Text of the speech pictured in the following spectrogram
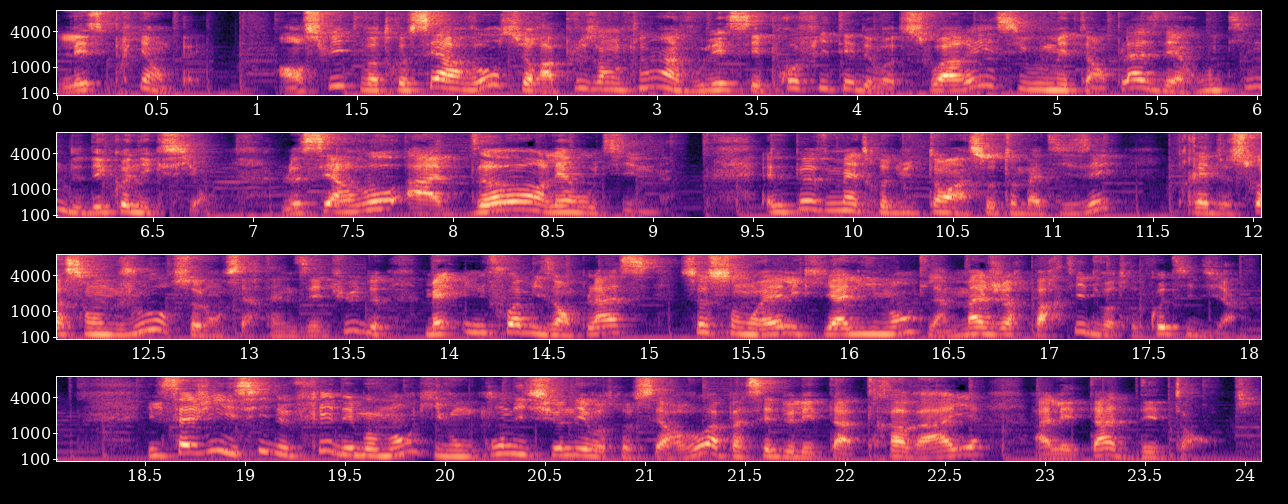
l'esprit en paix. Ensuite, votre cerveau sera plus enclin à vous laisser profiter de votre soirée si vous mettez en place des routines de déconnexion. Le cerveau adore les routines. Elles peuvent mettre du temps à s'automatiser, près de 60 jours selon certaines études, mais une fois mises en place, ce sont elles qui alimentent la majeure partie de votre quotidien. Il s'agit ici de créer des moments qui vont conditionner votre cerveau à passer de l'état travail à l'état détente.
